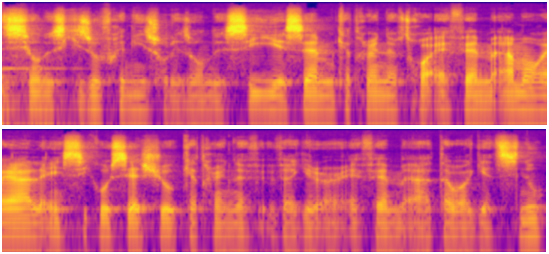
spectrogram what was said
Édition de Schizophrénie sur les ondes de CISM 89.3 FM à Montréal ainsi qu'au CHU 89.1 FM à Ottawa-Gatineau.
